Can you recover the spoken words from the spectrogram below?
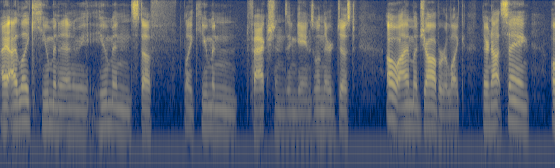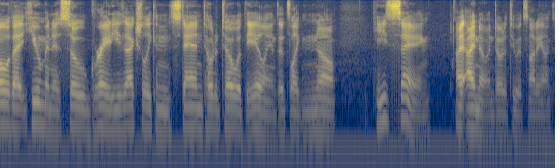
I, I like human enemy, human stuff, like human factions in games when they're just, oh, I'm a jobber. Like, they're not saying, oh, that human is so great, he's actually can stand toe to toe with the aliens. It's like, no. He's saying, I, I know in Dota 2 it's not aliens.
